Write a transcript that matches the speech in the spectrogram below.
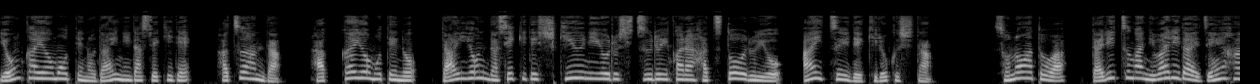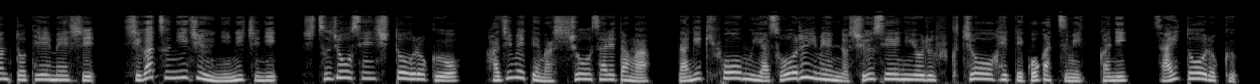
4回表の第2打席で初安打、8回表の第4打席で死球による出塁から初盗塁を相次いで記録した。その後は打率が2割台前半と低迷し、4月22日に出場選手登録を初めて抹消されたが、打撃フォームや走塁面の修正による復調を経て5月3日に再登録。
